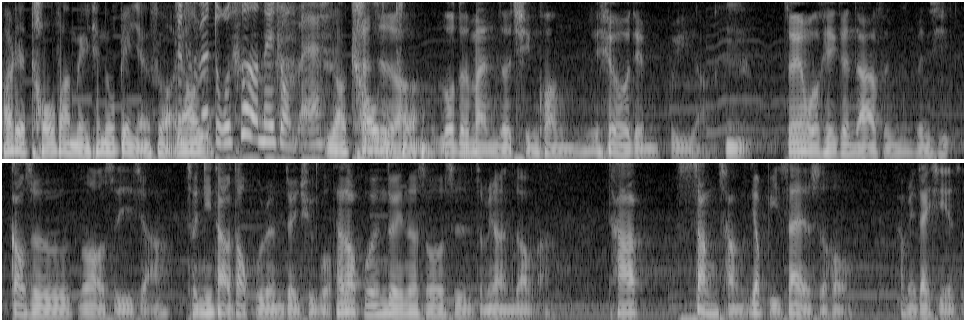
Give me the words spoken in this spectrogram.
而且头发每天都变颜色，就特别独特的那种呗。然后超独特罗德曼的情况 又有点不一样。嗯，这边我可以跟大家分分析，告诉罗老师一下啊，曾经他有到湖人队去过，他到湖人队那时候是怎么样，你知道吗？他上场要比赛的时候，他没带鞋子，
